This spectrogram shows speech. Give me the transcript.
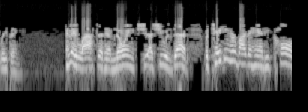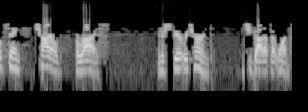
sleeping. And they laughed at him, knowing that she was dead. But taking her by the hand, he called, saying, Child, arise. And her spirit returned, and she got up at once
